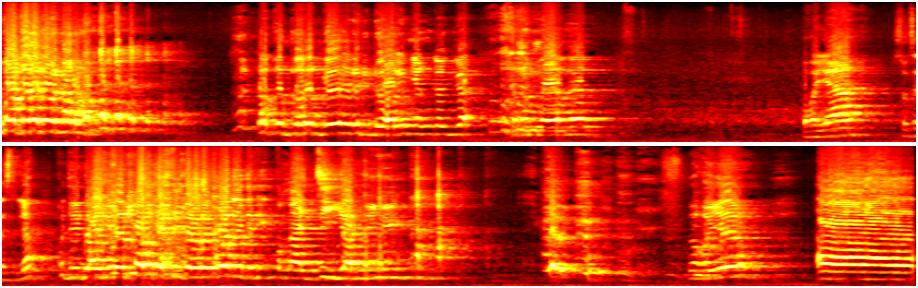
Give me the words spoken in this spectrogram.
Wah jangan dong nol. Takut banget guys udah didoain yang enggak enggak. Serem banget. Pokoknya sukses ya. Kok jadi doain podcast nih teman-teman jadi pengajian ini. Pokoknya eh,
